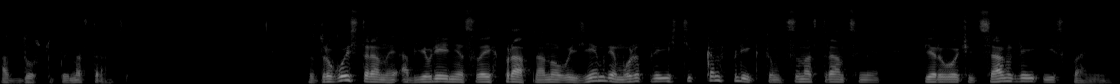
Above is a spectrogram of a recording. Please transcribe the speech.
от доступа иностранцев. С другой стороны, объявление своих прав на новые земли может привести к конфликтам с иностранцами, в первую очередь с Англией и Испанией.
